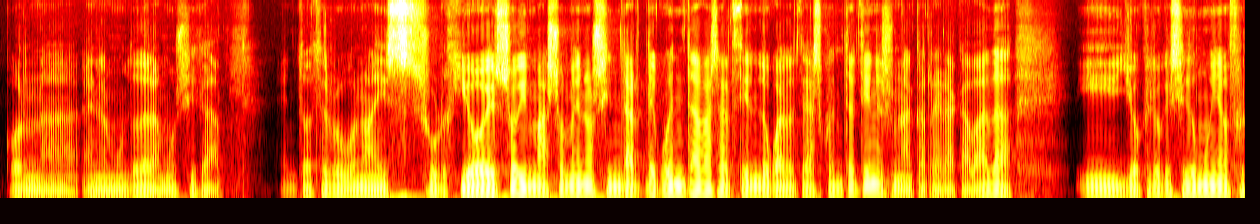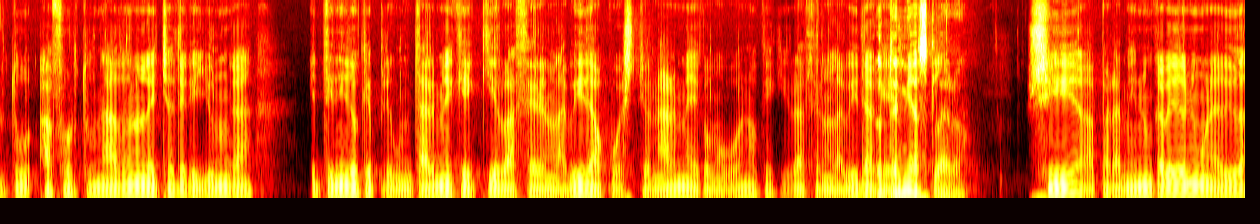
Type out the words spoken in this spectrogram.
con, uh, en el mundo de la música. Entonces, pues bueno, ahí surgió eso y más o menos sin darte cuenta vas haciendo, cuando te das cuenta tienes una carrera acabada. Y yo creo que he sido muy afortunado en el hecho de que yo nunca he tenido que preguntarme qué quiero hacer en la vida o cuestionarme como, bueno, ¿qué quiero hacer en la vida? Lo tenías claro. Sí, ah, para mí nunca ha habido ninguna duda.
